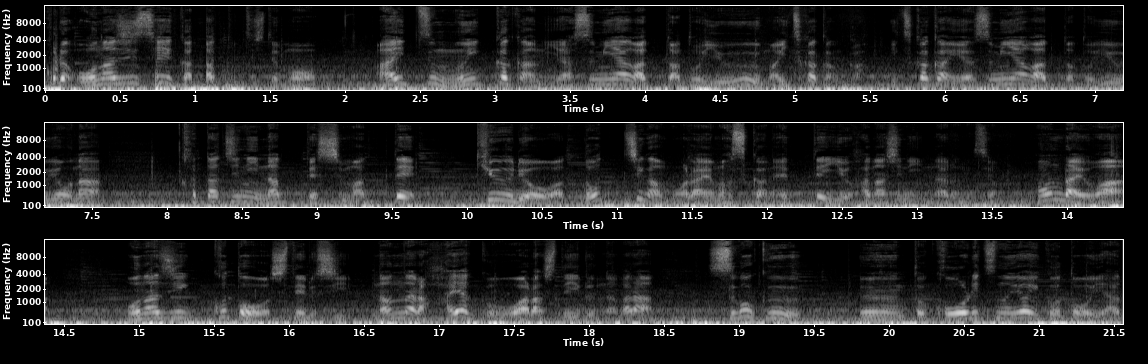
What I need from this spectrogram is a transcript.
これ同じ成果だったとしてもあいつ6日間休みやがったという、まあ、5日間か。5日間休みやがったというような形になってしまって給料はどっちがもらえますかねっていう話になるんですよ。本来は同じことをしてるしなんなら早く終わらせているんだからすごくうんと効率の良いことをやっ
